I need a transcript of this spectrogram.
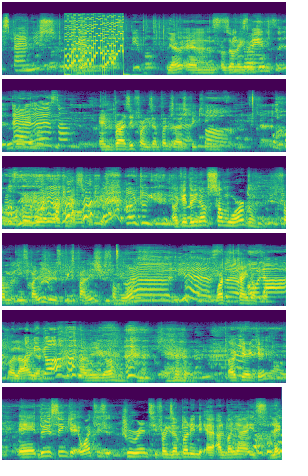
Spanish and people. Yeah, and uh, other languages. Uh, some And Brazil, for example, they are speaking Portuguese. Portuguese. Portuguese. Okay, do you know some word from in Spanish? Do you speak Spanish? Some words? Uh, yes. What uh, kind of- hola, hola, yeah. amigo. Amigo. okay, okay. Uh, do you think uh, what is currency? For example, in uh, Albania, it's lek.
